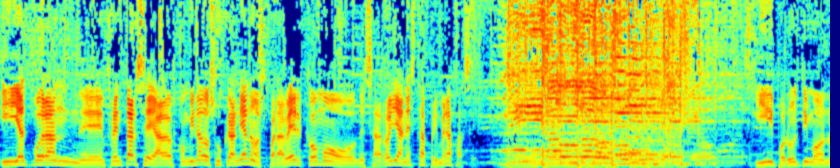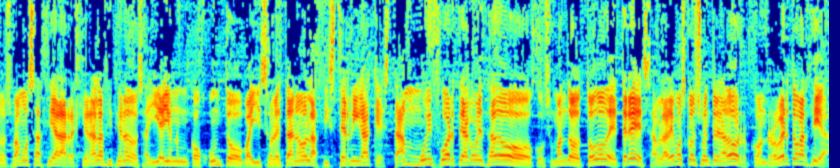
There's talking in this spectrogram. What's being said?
y ya podrán eh, enfrentarse a los combinados ucranianos para ver cómo desarrollan esta primera fase. Y por último, nos vamos hacia la regional aficionados. Allí hay un conjunto vallisoletano, la Cisterniga, que está muy fuerte. Ha comenzado consumando todo de tres. Hablaremos con su entrenador, con Roberto García.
